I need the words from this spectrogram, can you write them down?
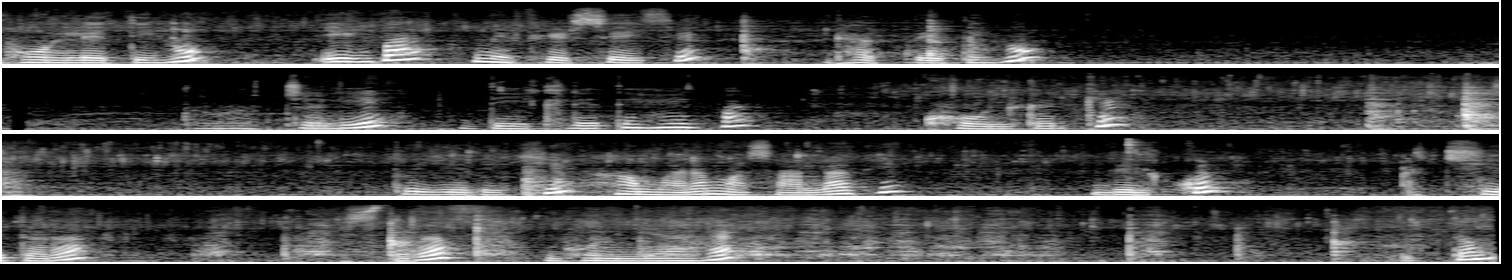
भून लेती हूँ। एक बार मैं फिर से इसे ढक देती हूँ। तो चलिए देख लेते हैं एक बार खोल करके। तो ये देखिए, हमारा मसाला भी बिल्कुल अच्छी तरह इस तरफ़ भुन गया है। एकदम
